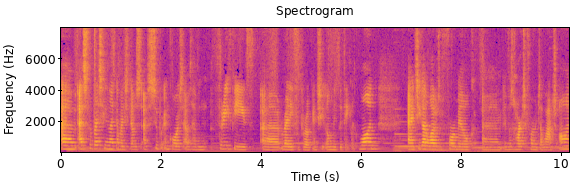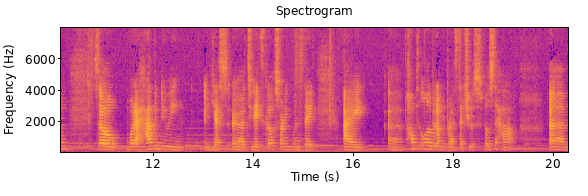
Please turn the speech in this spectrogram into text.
um, as for breastfeeding, like I mentioned, I was, I was super engorged. I was having three feeds uh, ready for Brooke and she only could take like one. And she got a lot of the fore milk. Um, it was hard for her to latch on. So what I had been doing yes, uh, two days ago, starting Wednesday, I uh, pumped a little bit on the breast that she was supposed to have um,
